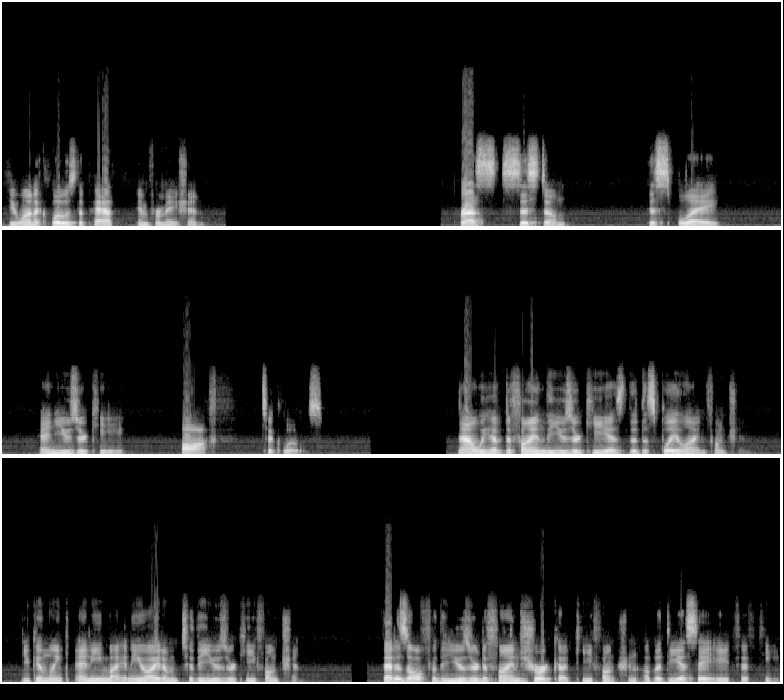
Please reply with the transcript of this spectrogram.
If you want to close the path information, press System, Display, and User Key off to close. Now we have defined the user key as the display line function. You can link any menu item to the user key function. That is all for the user-defined shortcut key function of the DSA 815.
